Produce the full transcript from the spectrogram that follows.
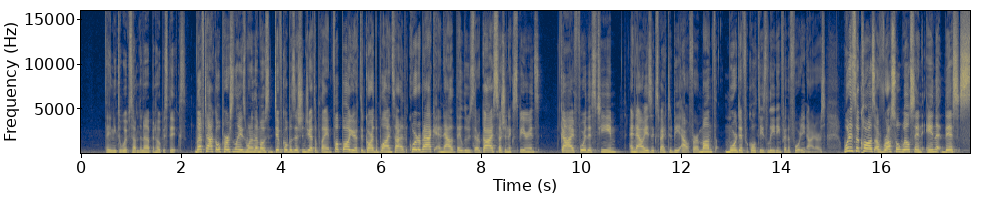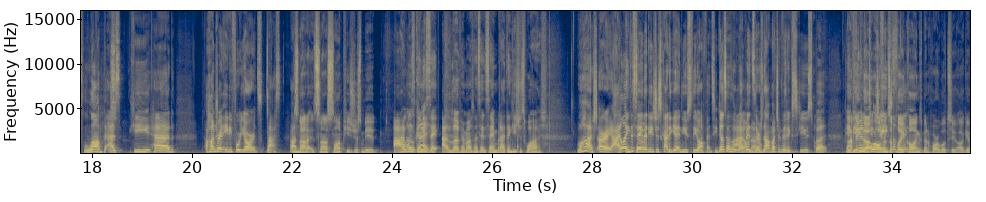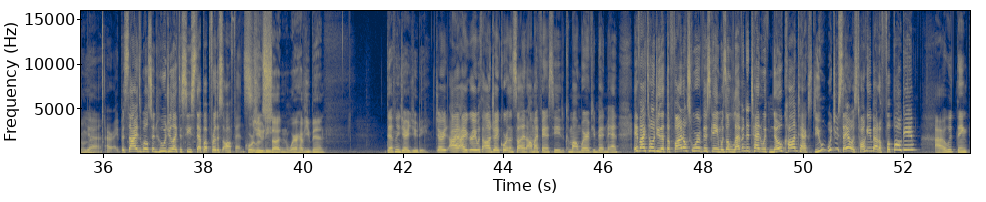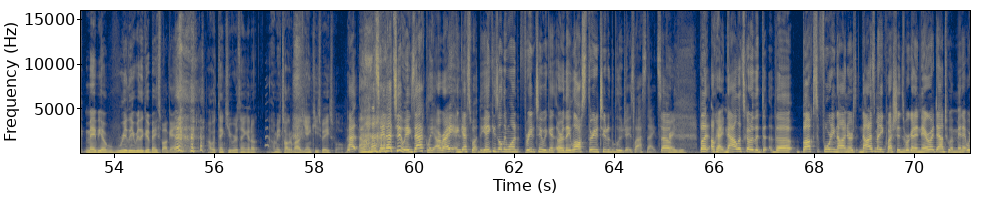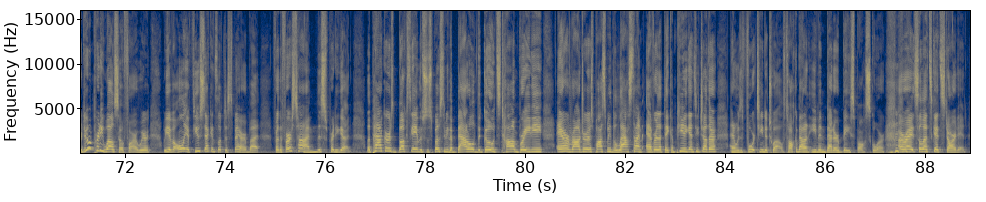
they need to whip something up and hope it sticks. Left tackle, personally, is one of the most difficult positions you have to play in football. You have to guard the blind side of the quarterback, and now that they lose their guy, such an experienced guy for this team, and now he's expected to be out for a month. More difficulties leading for the 49ers. What is the cause of Russell Wilson in this slump as he had 184 yards last on It's not. A, it's not a slump. He's just mid. I was Okay. gonna say I love him. I was gonna say the same, but I think he's just washed. Wash. All right. I, I like think to say so. that he's just kind of getting used to the offense. He does have the I weapons. There's not much of an It- excuse, but I think if the you change offensive play calling has been horrible too. I'll give him that. Yeah. that. All right. Besides Wilson, who would you like to see step up for this offense? Courtland Jeudy. Sutton, where have you been? Definitely Jerry Jeudy. Jerry, I, I agree with Andre Courtland Sutton on my fantasy. Come on, where have you been, man? If I told you that the final score of this game was 11 to 10 with no context, do you would you say I was talking about a football game? I would think maybe a really, really good baseball game. I would think you were thinking of. I mean, talking about Yankees baseball. That, I would say that too. Exactly. All right. And guess what? The Yankees only won three to two against, or they lost three to two to the Blue Jays last night. So Crazy. But okay, now let's go to the the Bucks 49ers. Not as many questions. We're going to narrow it down to a minute. We're doing pretty well so far. We're we have only a few seconds left to spare, but for the first time, this is pretty good. The Packers Bucks game. This was supposed to be the battle of the goats. Tom Brady, Aaron Rodgers, possibly the last time ever that they compete against each other, and it was 14 to 12. Talk about an even better baseball score. All right, so let's get started.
